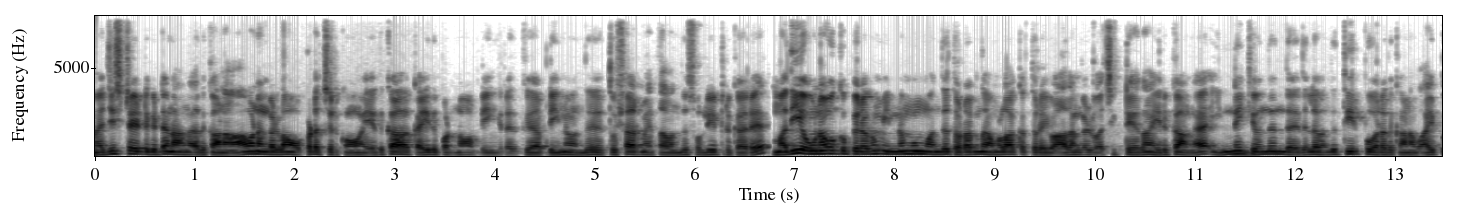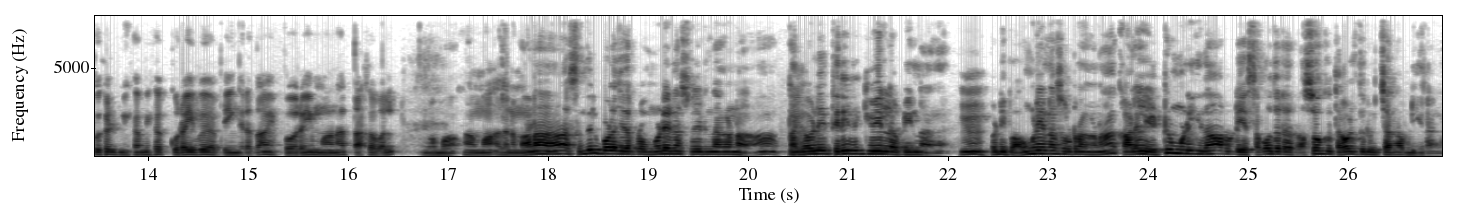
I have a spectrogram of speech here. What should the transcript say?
மெஜிஸ்ட்ரேட்டு கிட்ட நாங்க அதுக்கான ஆவணங்கள்லாம் ஒப்படைச்சிருக்கோம். எதுக்காக கைது பண்ணோம் அப்படிங்கிறதுக்கு அப்படின்னு வந்து துஷார் மேத்தா வந்து சொல்லிட்டு இருக்காரு. மதிய உணவுக்கு பிறகும் இன்னமும் வந்து தொடர்ந்து அமலாக்கத்துறை வாதங்கள் வச்சுக்கிட்டே தான் இருக்காங்க. இன்னைக்கு வந்து இந்த இதுல வந்து தீர்ப்பு வர்றதுக்கான வாய்ப்புகள் மிக மிக குறைவு அப்படிங்கிறது தான் இப்போ வரையுமான தகவல். ஆமா. ஆமா அதை நம்ம ஆனா செந்தில் பாலாஜி தரப்புல முன்னாடி என்ன சொல்லியிருந்தாங்கன்னா தகவலே தெரிவிக்கவே இல்லை அப்படின்னாங்க. ம். பட் இப்போ அவங்களே என்ன சொல்றாங்கன்னா காலையில எட்டு மணிக்கு தான் அவருடைய சகோதரர் அசோக் தகவல் தெரிவிச்சாங்க அப்படிங்கிறாங்க.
